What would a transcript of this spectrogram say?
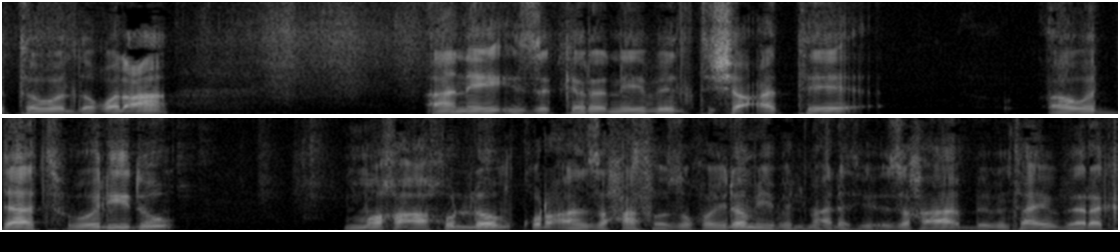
እተወልደ ቆልዓ ኣነ ይዝከረኒ ይብል ትሽዓተ ኣወዳት ወሊዱ እሞ ከዓ ኩሎም ቁርን ዝሓፈዙ ኮይኖም ይብል ማለት እዩ እዚ ከዓ ብምንታይ በረካ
